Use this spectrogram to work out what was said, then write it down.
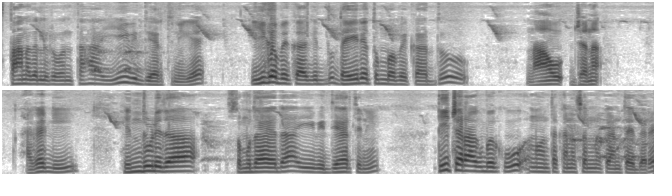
ಸ್ಥಾನದಲ್ಲಿರುವಂತಹ ಈ ವಿದ್ಯಾರ್ಥಿನಿಗೆ ಈಗ ಬೇಕಾಗಿದ್ದು, ಧೈರ್ಯ ತುಂಬಬೇಕಾದ್ದು ನಾವು ಜನ. ಹಾಗಾಗಿ ಹಿಂದುಳಿದ ಸಮುದಾಯದ ಈ ವಿದ್ಯಾರ್ಥಿನಿ ಟೀಚರ್ ಆಗಬೇಕು ಅನ್ನುವಂಥ ಕನಸನ್ನು ಕಾಣ್ತಾ ಇದ್ದಾರೆ.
